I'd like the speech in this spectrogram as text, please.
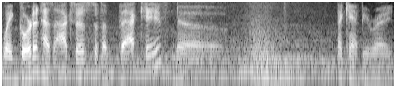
Wait, Gordon has access to the Batcave? No. That can't be right.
